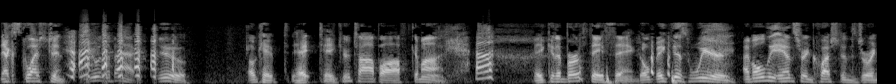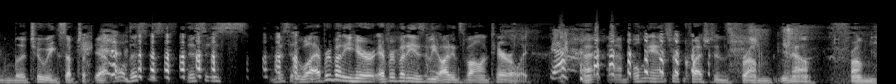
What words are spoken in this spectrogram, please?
Next question. You in the back. You. Okay, t- take your top off. Come on. Make it a birthday thing. Don't make this weird. I'm only answering questions during the two weeks up to. Yeah. Well, this is this is this. Is, well, everybody here, everybody is in the audience voluntarily, and, and I'm only answering questions from you know from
